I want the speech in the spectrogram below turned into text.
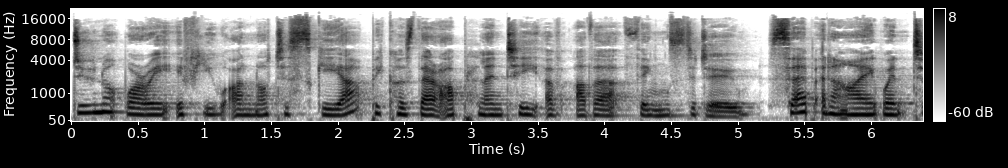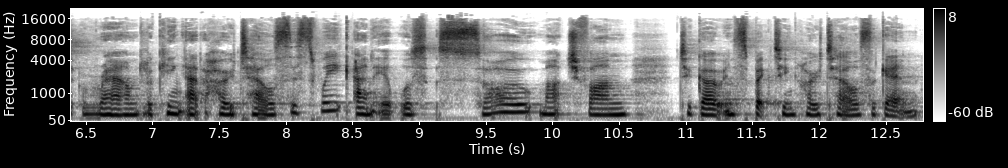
do not worry if you are not a skier because there are plenty of other things to do. Seb and I went around looking at hotels this week and it was so much fun to go inspecting hotels again.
